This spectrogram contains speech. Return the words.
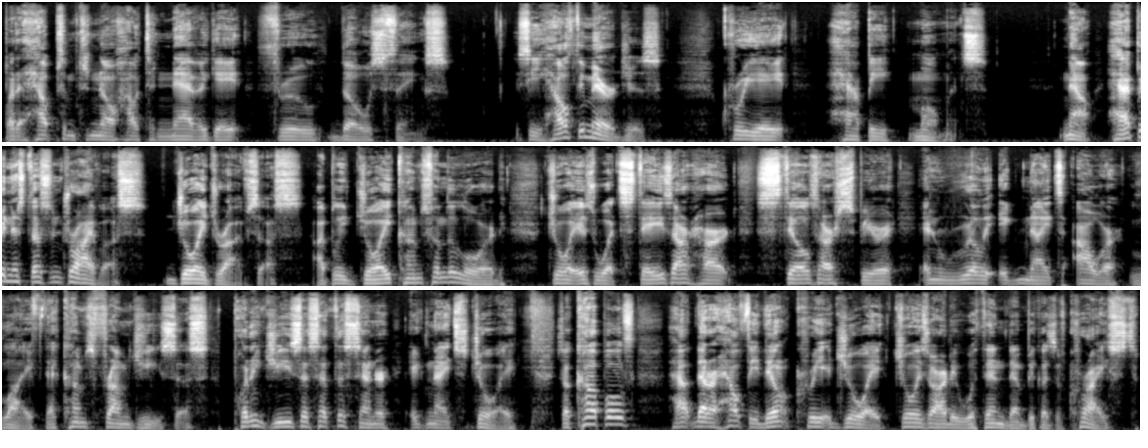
but it helps them to know how to navigate through those things. You see, healthy marriages create happy moments. Now, happiness doesn't drive us. Joy drives us. I believe joy comes from the Lord. Joy is what stays our heart, stills our spirit, and really ignites our life. That comes from Jesus. Putting Jesus at the center ignites joy. So, couples that are healthy, they don't create joy. Joy is already within them because of Christ.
